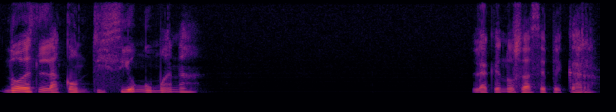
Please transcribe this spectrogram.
no es la condición humana la que nos hace pecar,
